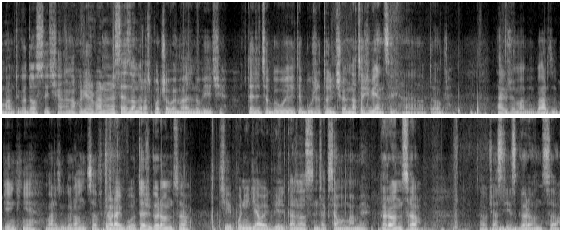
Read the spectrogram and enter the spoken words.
mam tego dosyć, ale no chociaż ważny sezon rozpocząłem, ale no wiecie, wtedy co były te burze, to liczyłem na coś więcej, ale no dobra. Także mamy bardzo pięknie, bardzo gorąco, wczoraj było też gorąco, dzisiaj poniedziałek wielkanocny, tak samo mamy gorąco, cały czas jest gorąco.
